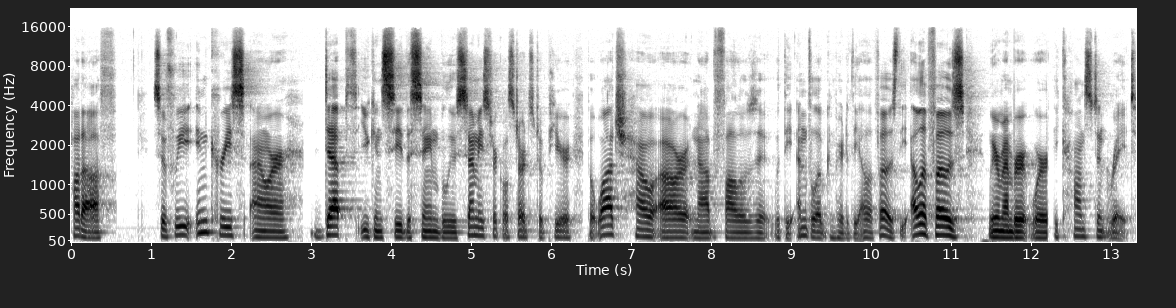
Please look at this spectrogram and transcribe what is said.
cutoff. So if we increase our depth, you can see the same blue semicircle starts to appear, but watch how our knob follows it with the envelope compared to the LFOs. The LFOs, we remember, were a constant rate,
